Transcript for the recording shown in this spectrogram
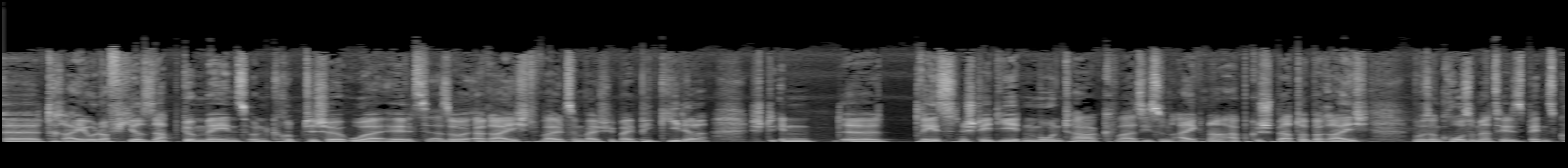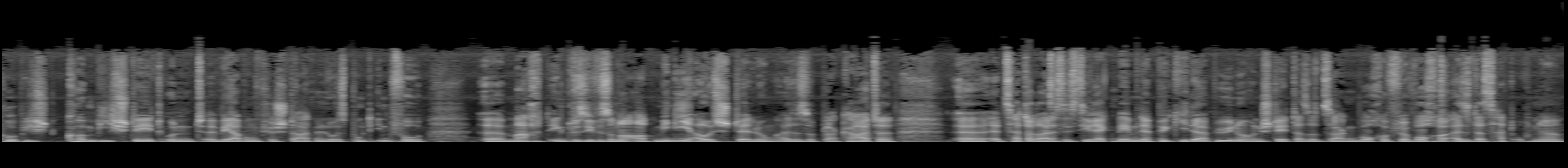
äh, drei oder vier Subdomains und kryptische URLs also erreicht, weil zum Beispiel bei Pegida in äh, Dresden steht jeden Montag quasi so ein eigener abgesperrter Bereich, wo so ein großer Mercedes-Benz-Kombi Kombi steht und äh, Werbung für staatenlos.info äh, macht, inklusive so einer Art Mini-Ausstellung, also so Plakate äh, etc. Das ist direkt neben der Pegida-Bühne und steht da sozusagen Woche für Woche. Also das hat auch eine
